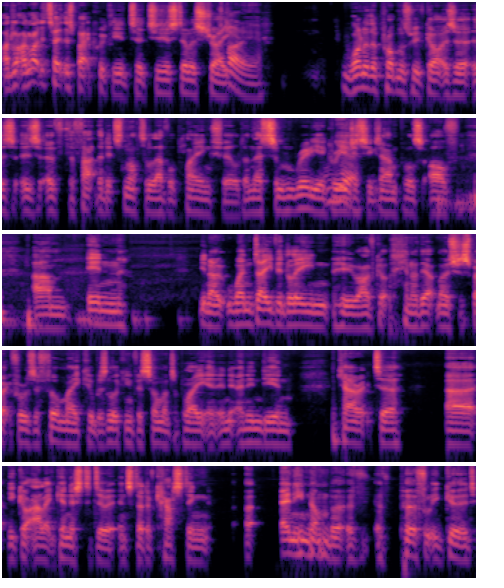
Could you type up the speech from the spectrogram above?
I'd, I'd like to take this back quickly to, to just illustrate sorry yeah. one of the problems we've got is, a, is, is of the fact that it's not a level playing field, and there's some really egregious examples of um, in you know when David Lean, who I've got you know the utmost respect for as a filmmaker, was looking for someone to play an, an Indian character, uh, he got Alec Guinness to do it instead of casting uh, any number of, of, perfectly good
